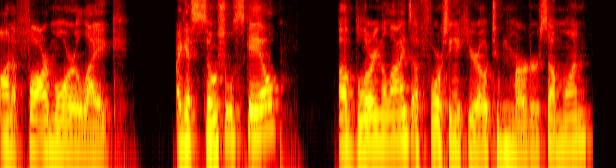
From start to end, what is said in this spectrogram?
on a far more like I guess social scale of blurring the lines of forcing a hero to murder someone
